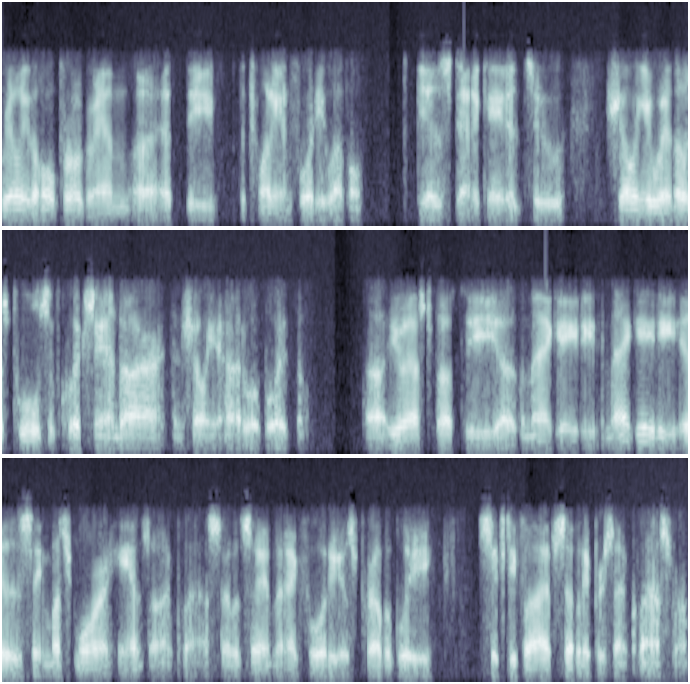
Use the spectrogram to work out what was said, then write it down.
really, the whole program uh, at the the 20 and 40 level is dedicated to showing you where those pools of quicksand are and showing you how to avoid them. Uh, you asked about the uh, the Mag 80. The Mag 80 is a much more hands-on class. I would say a Mag 40 is probably 65, 70 percent classroom.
